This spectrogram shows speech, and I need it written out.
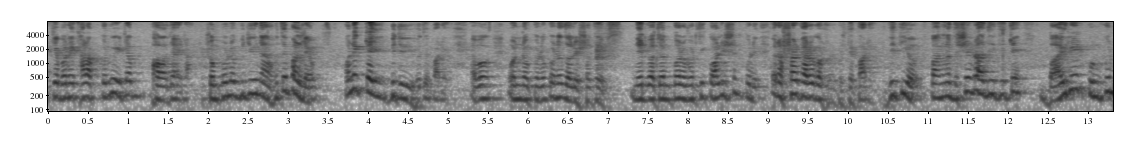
একেবারে খারাপ করবে, এটা ভাবা যায় না। সম্পূর্ণ বিজয়ী না হতে পারলেও অনেকটাই বিজয়ী হতে পারে এবং অন্য কোনো কোনো দলের সাথে নির্বাচন পরবর্তী কোয়ালিশন করে এরা সরকারও গঠন করতে পারে। দ্বিতীয়, বাংলাদেশের রাজনীতিতে বাইরের কোন কোন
